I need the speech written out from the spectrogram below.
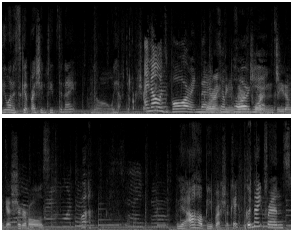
you want to skip brushing teeth tonight? No, we have to brush our I know it's boring, but Boring it's things important. are important so you don't get sugar holes. What? Yeah, I'll help you brush, okay? Good night, friends.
